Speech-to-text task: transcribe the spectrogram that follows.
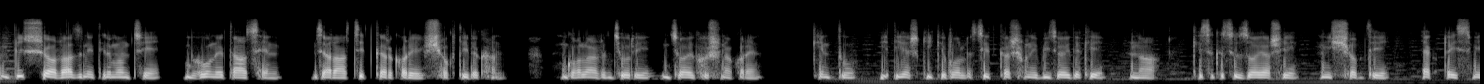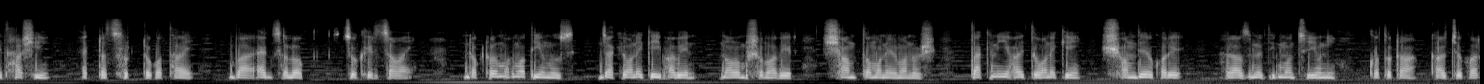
বিশ্ব রাজনীতির মঞ্চে বহু নেতা আছেন যারা চিৎকার করে শক্তি দেখান, গলার জোরে জয় ঘোষণা করেন। কিন্তু ইতিহাস কি কেবল চিৎকার শুনে বিজয় দেখে? না, কিছু কিছু জয় আসে নিঃশব্দে, একটা স্মিত হাসি, একটা ছোট্ট কথায় বা এক ঝলক চোখের চাওয়ায়। ডক্টর মোহাম্মদ ইউনুস, যাকে অনেকেই ভাবেন নরম স্বভাবের, শান্ত মনের মানুষ, তাকে নিয়ে হয়তো অনেকে সন্দেহ করে। রাজনৈতিক মঞ্চে উনি কতটা কার্যকর।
